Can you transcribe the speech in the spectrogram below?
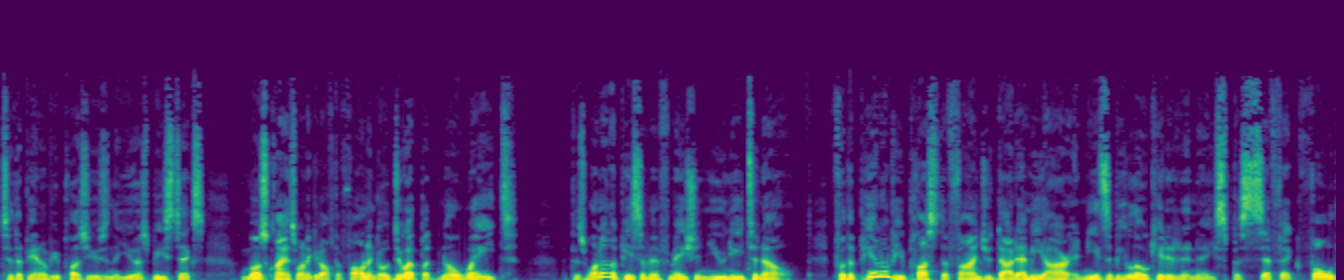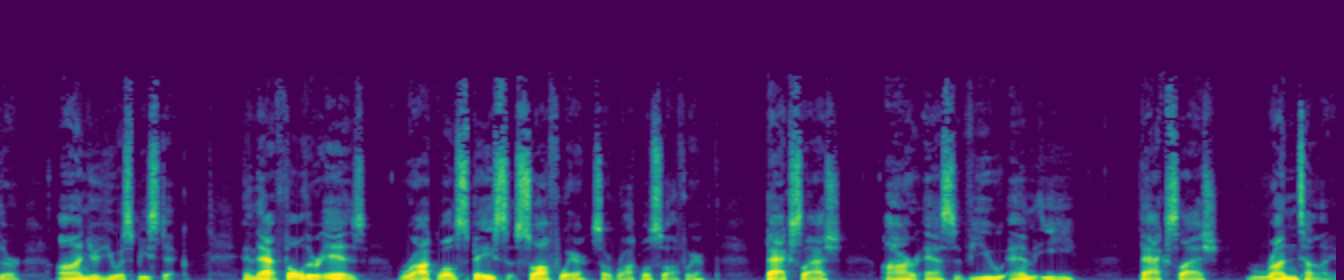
to the PanelView Plus using the USB sticks, most clients want to get off the phone and go do it. But no, wait. There's one other piece of information you need to know. For the PanelView Plus to find your .mer, it needs to be located in a specific folder on your USB stick. And that folder is Rockwell Space Software, so Rockwell Software, backslash RSViewMe backslash runtime.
